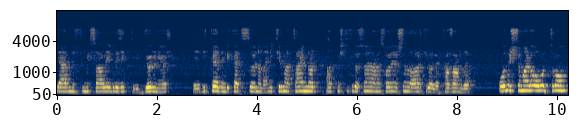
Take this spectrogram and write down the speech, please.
yarın üstünlük sağlayabilecek gibi görünüyor. E, dikkat edin Bikati'siz oynamayın. 2 numara Time Lord 62 kilosuna rağmen son yarışında da ağır kiloyla kazandı. 13 numaralı Overtron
